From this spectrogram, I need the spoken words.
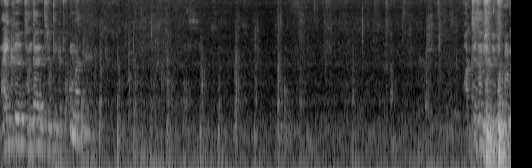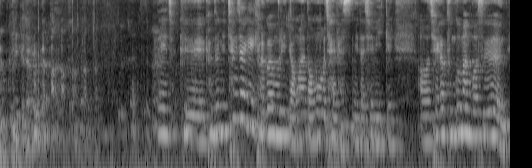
마이크 전달 드릴 테니까 조금만. 네. 박재성 유니폼을 있니까 네, 저- 그 감독님 창작의 결과물인 영화 너무 잘 봤습니다. 재미있게. 어, 제가 궁금한 것은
